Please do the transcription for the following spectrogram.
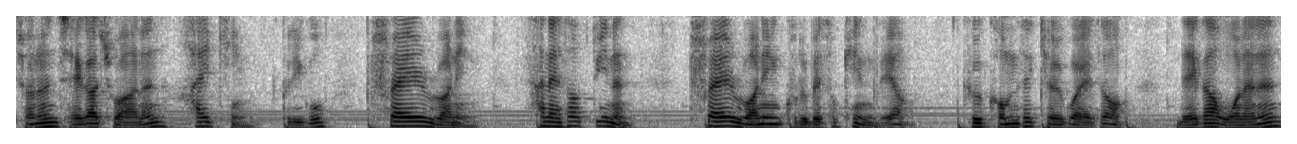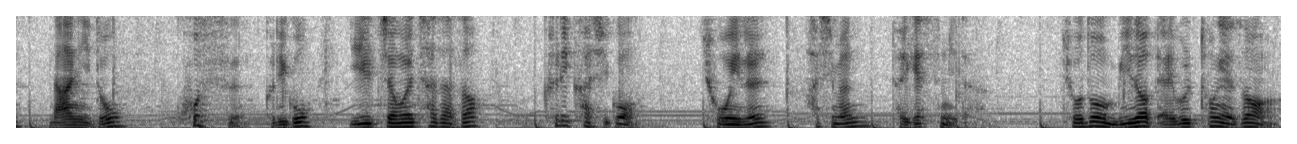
저는 제가 좋아하는 하이킹 그리고 트레일 러닝 산에서 뛰는 트레일 러닝 그룹에 속해 있는데요. 그 검색 결과에서 내가 원하는 난이도, 코스 그리고 일정을 찾아서 클릭하시고 조인을 하시면 되겠습니다. 저도 미럽 앱을 통해서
